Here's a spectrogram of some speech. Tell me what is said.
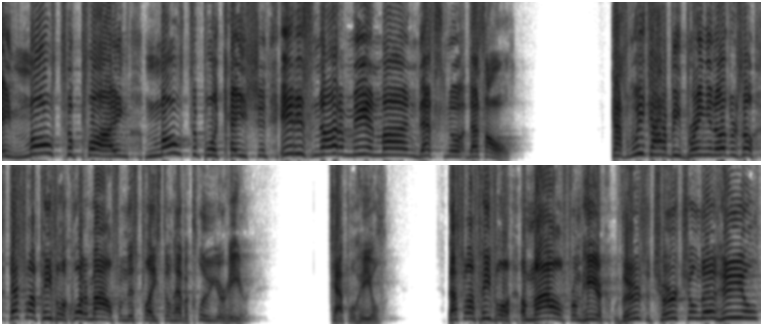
a multiplying multiplication. It is not a me and mine. That's no, that's all. Guys, we got to be bringing others on. That's why people a quarter mile from this place don't have a clue you're here. Chapel Hill. That's why people a mile from here, there's a church on that hill.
